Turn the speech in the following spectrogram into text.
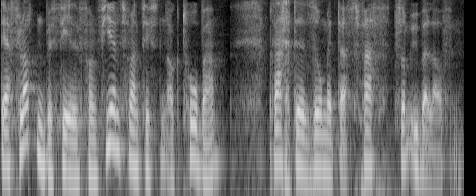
Der Flottenbefehl vom 24. Oktober brachte somit das Fass zum Überlaufen.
